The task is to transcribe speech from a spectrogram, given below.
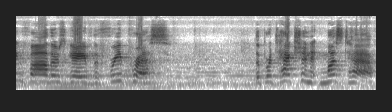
Founding fathers gave the free press the protection it must have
